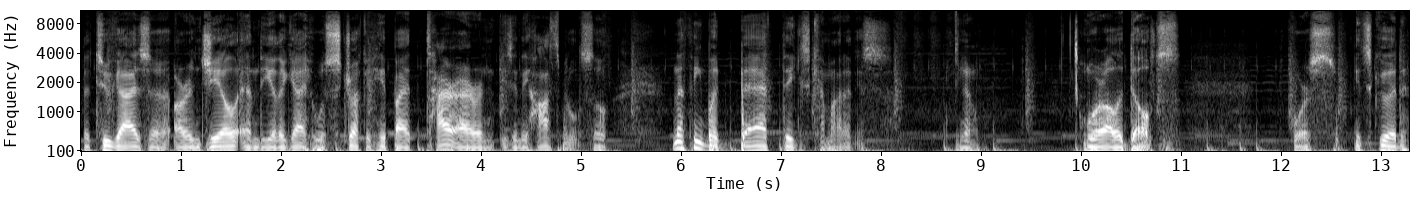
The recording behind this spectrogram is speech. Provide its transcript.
the two guys uh, are in jail and the other guy who was struck and hit by a tire iron is in the hospital. So nothing but bad things come out of this. You know, we're all adults. Of course, it's good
